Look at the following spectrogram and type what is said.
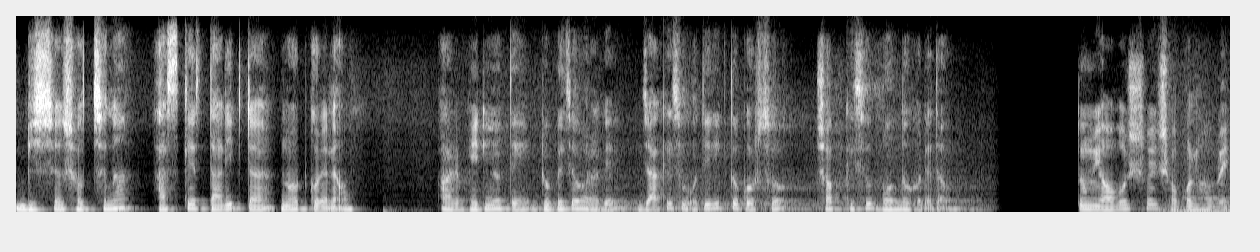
বিশ্বাস হচ্ছে না? আজকের তারিখটা নোট করে নাও। আর ভিডিওতে ডুবে যাওয়ার আগে যা কিছু অতিরিক্ত করছ, সব কিছু বন্ধ করে দাও। তুমি অবশ্যই সফল হবে।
